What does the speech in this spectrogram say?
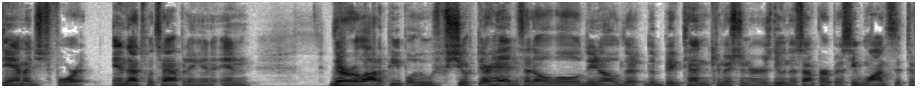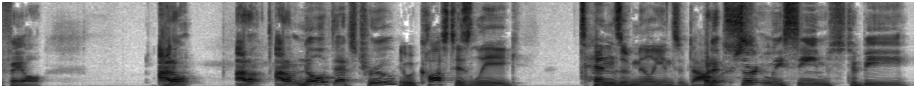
damaged for it. And that's what's happening. And, and there are a lot of people who shook their head and said, oh, well, you know, the, the Big Ten commissioner is doing this on purpose. He wants it to fail. I don't, I don't, I don't know if that's true. It would cost his league tens of millions of dollars. But it certainly seems to be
